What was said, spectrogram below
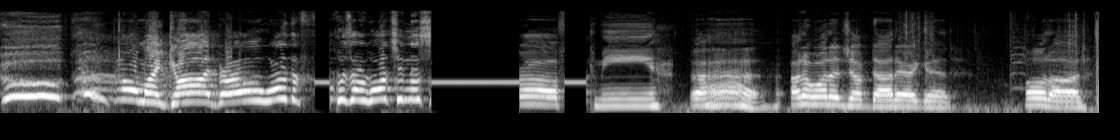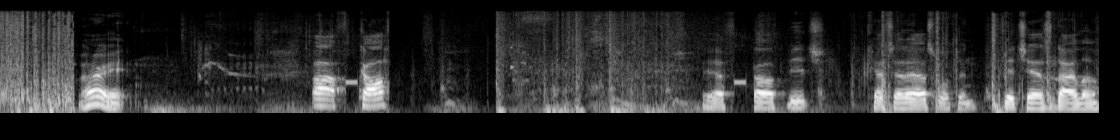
oh my god, bro! Why the fuck was I watching this? Bro, fuck me. Ah, I don't want to jump down there again. Hold on. Alright. Ah, fuck off. Yeah, fuck off, bitch. Catch that ass whooping. Bitch ass Dilo.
